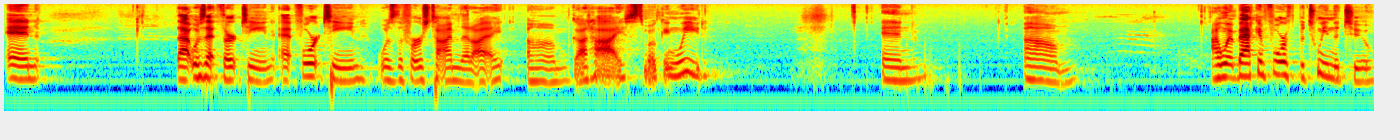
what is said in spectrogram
And that was at 13. At 14 was the first time that I um, got high smoking weed. And um, I went back and forth between the two.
